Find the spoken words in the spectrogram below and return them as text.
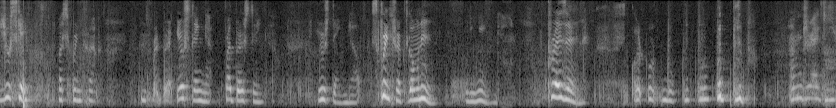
you escape my spring trap? And Fredbear, you're staying out. Fredbear's staying out. You're staying out. Spring trap's going in. What do you mean? Prison. I'm dragging.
